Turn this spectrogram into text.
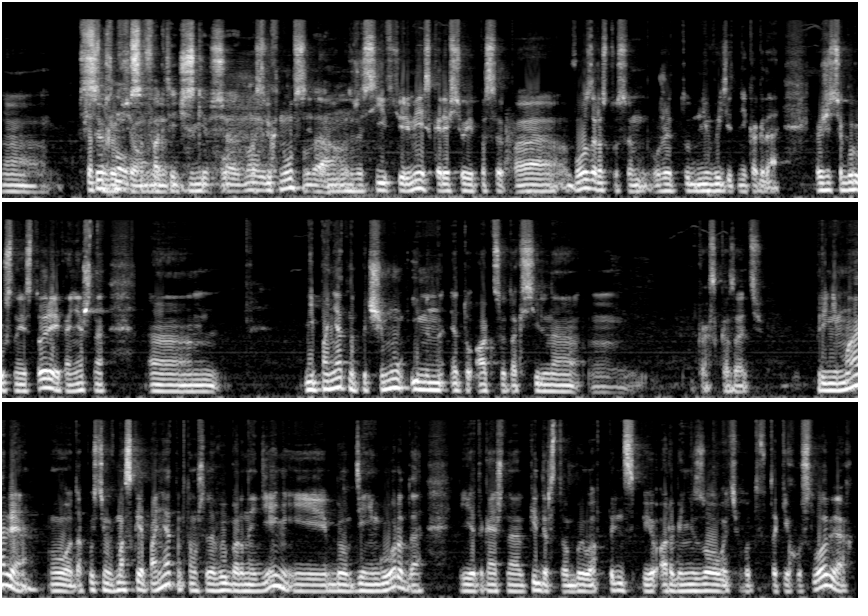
э, Свихнулся все, фактически, все. Ну, свихнулся, да. да. Он же сидит в тюрьме, и, скорее всего, и по, по возрасту своему уже тут не выйдет никогда. Короче, все грустная история, и, конечно, эм, непонятно, почему именно эту акцию так сильно, как сказать, принимали. Вот, допустим, в Москве понятно, потому что это выборный день, и был день города, и это, конечно, пидорство было, в принципе, организовывать вот в таких условиях.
